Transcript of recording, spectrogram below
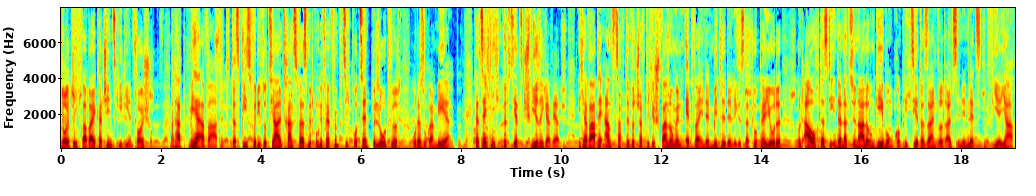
Deutlich war bei Kaczynski die Enttäuschung. Man hat mehr erwartet, dass PiS für die sozialen Transfers mit ungefähr 50 Prozent belohnt wird oder sogar mehr. Tatsächlich wird es jetzt schwieriger werden. Ich erwarte ernsthafte wirtschaftliche Spannungen, etwa in der Mitte der Legislaturperiode und auch, dass die internationale Umgebung komplizierter sein wird als in den letzten vier Jahren.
